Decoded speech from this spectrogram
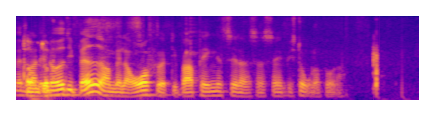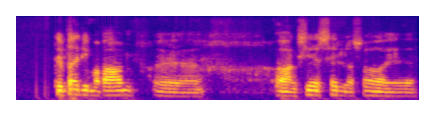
Men var det noget, de bad om, eller overførte de bare pengene til dig, og så sagde vi stoler på dig? det bad de mig bare om øh, at arrangere selv, og så, øh,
